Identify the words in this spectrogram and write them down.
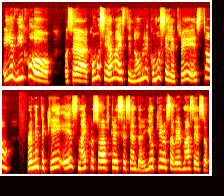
ella dijo, o sea, ¿cómo se llama este nombre? ¿Cómo se le trae esto? Realmente, ¿qué es Microsoft 360? Yo quiero saber más de eso.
